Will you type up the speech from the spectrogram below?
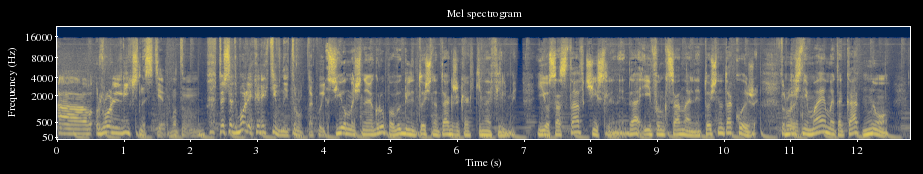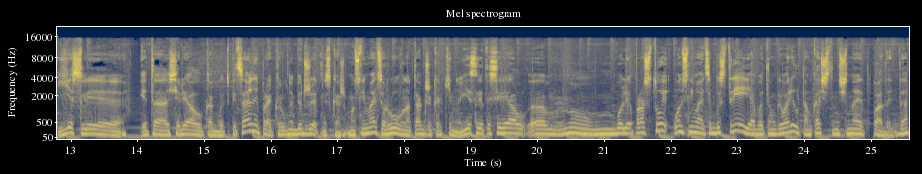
а, роль личности. Вот, то есть это более коллективный труд такой. Съемочная группа выглядит точно так же, как в кинофильме. Ее состав численный, да, и функциональный точно такой же. Трое. Мы снимаем это как, но если это сериал как бы специальный проект, крупнобюджетный, скажем, он снимается ровно так же, как кино. Если это сериал, э, ну, более простой, он снимается быстрее, я об этом говорил, там качество начинает падать, да.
